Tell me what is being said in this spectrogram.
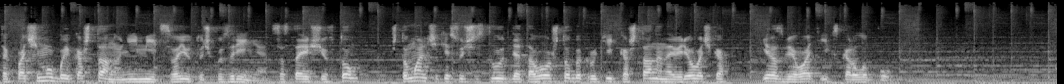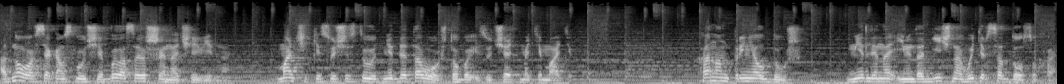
Так почему бы и каштану не иметь свою точку зрения, состоящую в том, что мальчики существуют для того, чтобы крутить каштаны на веревочках и разбивать их скорлупу? Одно во всяком случае было совершенно очевидно. Мальчики существуют не для того, чтобы изучать математику. Ханан принял душ медленно и методично вытерся досуха.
